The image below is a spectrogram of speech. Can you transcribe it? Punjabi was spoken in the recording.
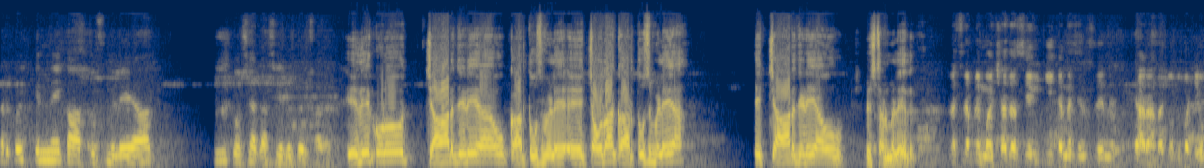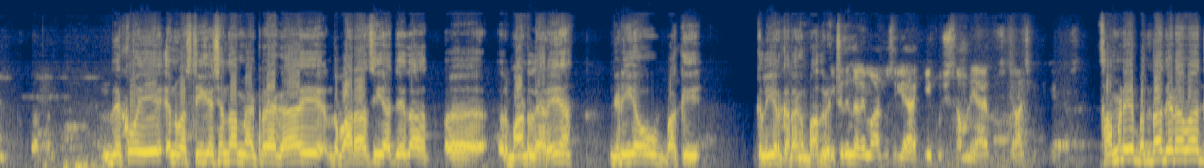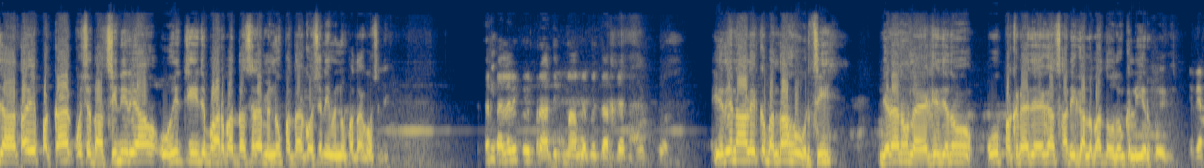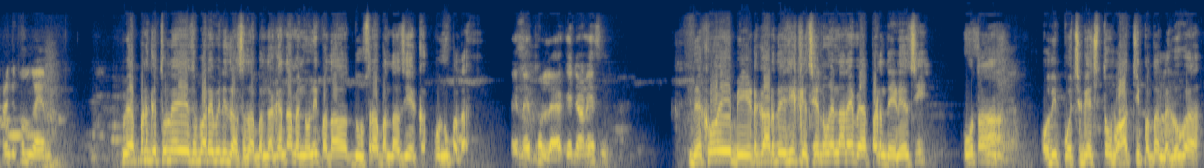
ਸਰ ਕੋਈ ਕਿੰਨੇ ਕਾਰਤੂਸ ਮਿਲੇ ਆ? ਕੀ ਕੁਛ ਹੈਗਾ ਸੀ ਇਹਦੇ ਕੋਲ ਸਾਰਾ? ਇਹਦੇ ਕੋਲੋਂ ਚਾਰ ਜਿਹੜੇ ਆ ਉਹ ਕਾਰਤੂਸ ਮਿਲੇ ਇਹ 14 ਕਾਰਤੂਸ ਮਿਲੇ ਆ ਤੇ ਚਾਰ ਜਿਹੜੇ ਆ ਉਹ ਪਿਸਟਲ ਮਿਲੇ ਇਹਦੇ ਕੋਲ। ਸਿਰ ਆਪਣੇ ਮਨਸ਼ਾ ਦੱਸੀ ਹੈ ਕਿ ਕੀ ਕਰਨਾ ਸੀ ਇਸ ਨੇ ਹਥਿਆਰਾਂ ਦਾ ਕਿਉਂਕਿ ਵੱਡੇ ਦੇਖੋ ਇਹ ਇਨਵੈਸਟੀਗੇਸ਼ਨ ਦਾ ਮੈਟਰ ਹੈਗਾ। ਇਹ ਦੁਬਾਰਾ ਅਸੀਂ ਅੱਜ ਇਹਦਾ ਰਿਮਾਂਡ ਲੈ ਰਹੇ ਆ ਜਿਹੜੀ ਆ ਉਹ ਬਾਕੀ ਕਲੀਅਰ ਕਰਾਂਗੇ ਬਾਅਦ ਵਿੱਚ। ਇੱਕ ਦਿਨ ਦਾ ਰਿਮਾਂਡ ਤੁਸੀਂ ਲਿਆ ਕੀ ਕੁਝ ਸਾਹਮਣੇ ਆਇਆ? ਤੁਸੀਂ ਜਾਂਚ ਕੀਤੀ ਗਈ ਸਾਹਮਣੇ ਇਹ ਬੰਦਾ ਜਿਹੜਾ ਵਾ ਜਾਂ ਤਾਂ ਇਹ ਪੱਕਾ ਕੁਝ ਦੱਸ ਹੀ ਨਹੀਂ ਰਿਹਾ ਉਹੀ ਚੀਜ਼ ਬਾਰ-ਬਾਰ ਦੱਸ ਰਿਹਾ ਮੈਨੂੰ ਪਤਾ ਕੁਝ ਨਹੀਂ ਮੈਨੂੰ ਪਤਾ ਕੁਝ ਨਹੀਂ। ਸਰ ਪਹਿਲਾਂ ਵੀ ਕੋਈ ਅਪਰਾਧਿਕ ਮਾਮਲੇ ਕੋਈ ਦਰਜ ਹੈ ਕਿਸੇ ਇਹਦੇ ਨਾਲ ਇੱਕ ਬੰਦਾ ਹੋਰ ਸੀ ਜਿਹੜਾ ਇਹਨੂੰ ਲੈ ਕੇ ਜਦੋਂ ਉਹ ਪਕੜਿਆ ਜਾਏਗਾ ਸਾਰੀ ਗੱਲਬਾਤ ਉਦੋਂ ਕਲੀਅਰ ਹੋਏਗੀ। ਵੈਪਨ ਕਿੱਥੋਂ ਮੰਗਾਇਆ ਉਹਨੂੰ? ਵੈਪਨ ਕਿੱਥੋਂ ਲਏ ਇਸ ਬਾਰੇ ਵੀ ਨਹੀਂ ਦੱਸਦਾ ਬੰਦਾ। ਕਹਿੰਦਾ ਮੈਨੂੰ ਨਹੀਂ ਪਤਾ ਦੂਸਰਾ ਬੰਦਾ ਸੀ ਇੱਕ ਉਹਨੂੰ ਪਤਾ। ਇਹਨੇ ਇੱਥੋਂ ਲੈ ਕੇ ਜਾਣੇ ਸੀ? ਦੇਖੋ ਇਹ ਵੇਟ ਕਰਦੇ ਸੀ ਕਿਸੇ ਨੂੰ ਇਹਨਾਂ ਨੇ ਵੈਪਨ ਦੇਣੇ ਸੀ। ਉਹ ਤਾਂ ਉਹਦੀ ਪੁੱਛਗਿੱਛ ਤੋਂ ਬਾਅਦ ਚ ਹੀ ਪਤਾ ਲੱਗੂਗਾ।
